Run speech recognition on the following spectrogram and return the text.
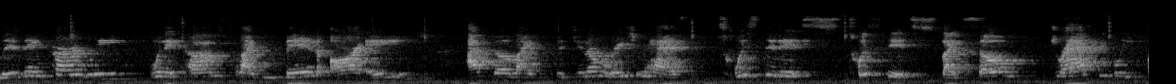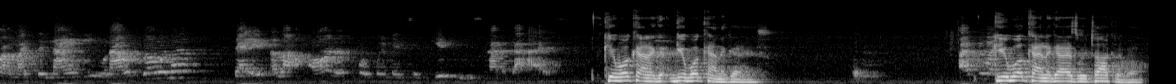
live in currently, when it comes to, like, men our age, I feel like the generation has twisted it, twisted like so drastically from like the 90s when I was growing up that it's a lot harder for women to get these kind of guys. Get what kind of get what kind of guys? Like, Get what kind of guys we talking about?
